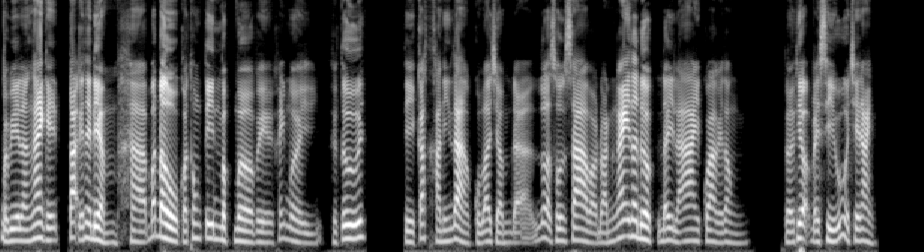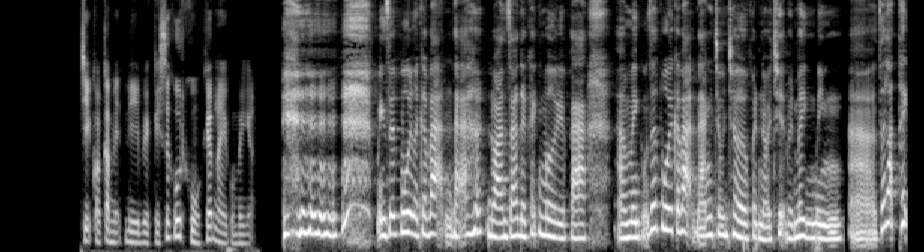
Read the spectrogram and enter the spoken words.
Bởi vì là ngay cái tại cái thời điểm à, bắt đầu có thông tin mập mờ về khách mời thứ tư ấy, thì các khán thính giả của ba chấm đã rất là xôn xao và đoán ngay ra được đây là ai qua cái dòng giới thiệu bé xíu ở trên ảnh. Chị có cảm nhận gì về cái sức hút khủng khiếp này của mình ạ? mình rất vui là các bạn đã đoán ra được khách mời và à, mình cũng rất vui các bạn đang trông chờ phần nói chuyện với mình mình à, rất là thích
